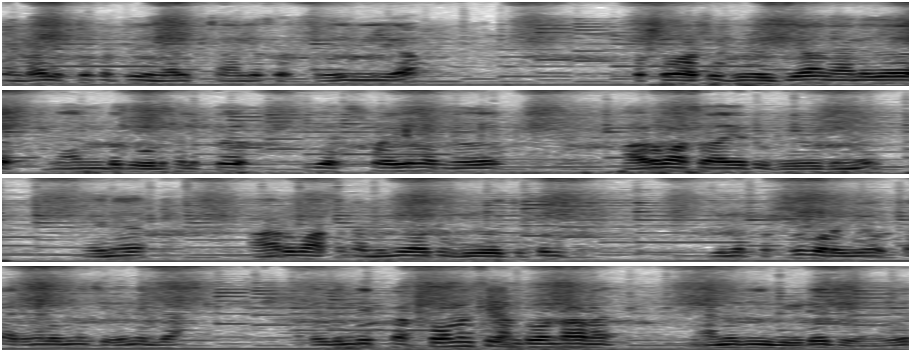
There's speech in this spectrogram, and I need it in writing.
കണ്ടാൽ ഇഷ്ടപ്പെട്ട് കഴിഞ്ഞാൽ ചാനൽ സബ്സ്ക്രൈബ് ചെയ്യുക. കുറച്ച് വാഷ് ഉപയോഗിക്കുക. ഞാനിത് ഞാൻ എന്റെ ജോലി സ്ഥലത്ത് ഈ എക്സ് ഫൈവ് എന്ന് പറഞ്ഞത് ആറുമാസമായിട്ട് ഉപയോഗിക്കുന്നു. അതിന് ആറുമാസം കണ്ടിന്യൂ ആയിട്ട് ഉപയോഗിച്ചിട്ടും ഇതിന്റെ പ്രഷർ കുറയോ കാര്യങ്ങളൊന്നും ചെയ്യുന്നില്ല. അപ്പോൾ ഇതിന്റെ പെർഫോമൻസ് കണ്ടുകൊണ്ടാണ് ഞാനൊരു ഈ വീഡിയോ ചെയ്യുന്നത്.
